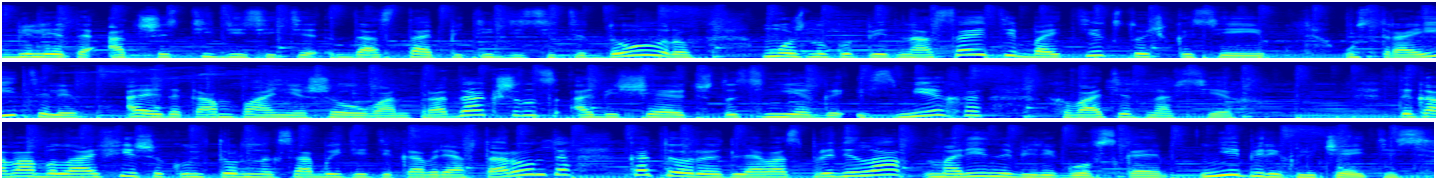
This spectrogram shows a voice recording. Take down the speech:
Билеты от 60 до 150 долларов можно купить на сайте bytex.ca. Устроители, а это компания Show One Productions, обещают, что снега и смеха хватит на всех. Такова была афиша культурных событий декабря в Торонто, которую для вас провела Марина Береговская. Не переключайтесь.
